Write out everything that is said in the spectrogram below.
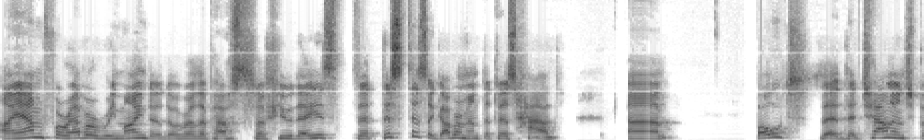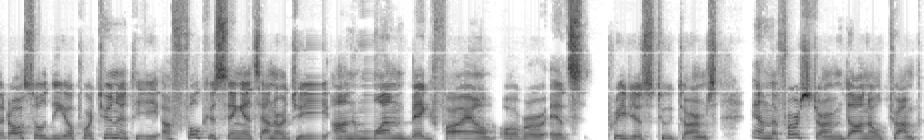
I am forever reminded over the past few days that this is a government that has had um, both the, the challenge but also the opportunity of focusing its energy on one big file over its previous two terms. In the first term, Donald Trump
